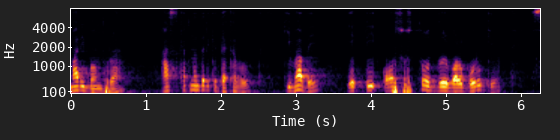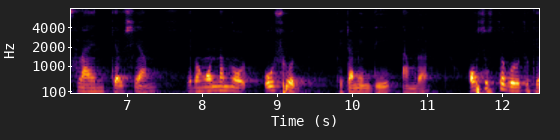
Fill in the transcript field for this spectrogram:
আমারই বন্ধুরা, আজকে আপনাদেরকে দেখাবো কীভাবে একটি অসুস্থ দুর্বল গরুকে স্যালাইন ক্যালসিয়াম এবং অন্যান্য ঔষধ, ভিটামিন দিয়ে আমরা অসুস্থ গরু থেকে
